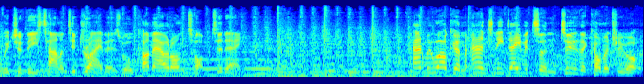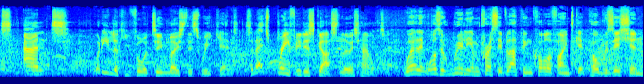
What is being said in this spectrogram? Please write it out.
Which of these talented drivers will come out on top today? And we welcome Anthony Davidson to the commentary box. And what are you looking forward to most this weekend? So let's briefly discuss Lewis Hamilton. Well, it was a really impressive lap in qualifying to get pole position,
